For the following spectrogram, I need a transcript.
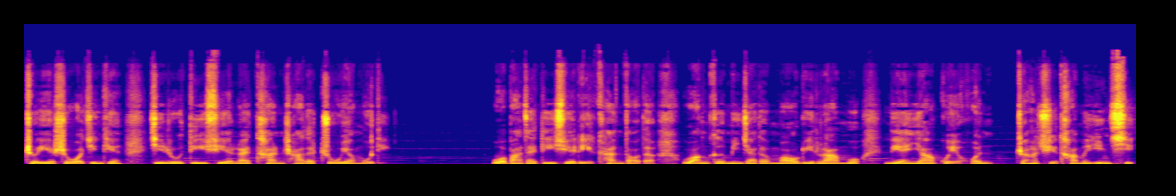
这也是我今天进入地穴来探查的主要目的。我把在地穴里看到的王革命家的毛驴拉磨碾压鬼魂，榨取他们阴气。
